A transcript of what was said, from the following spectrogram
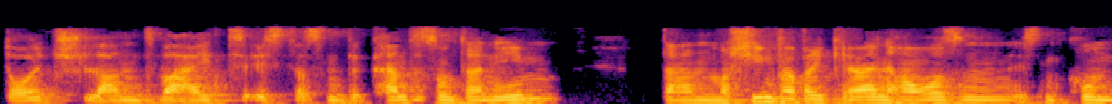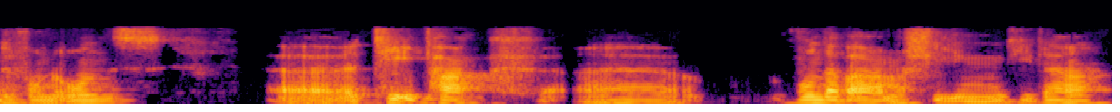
deutschlandweit ist das ein bekanntes Unternehmen. Dann Maschinenfabrik Rheinhausen ist ein Kunde von uns. Äh, T-Pack, äh, wunderbare Maschinen, die da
